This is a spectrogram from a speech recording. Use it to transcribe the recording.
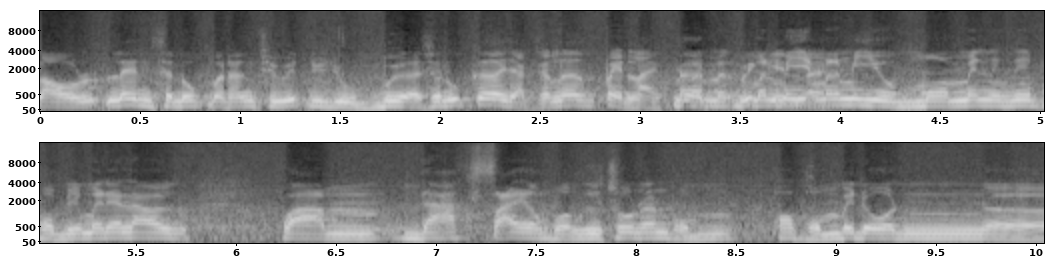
เราเล่นสนุกมาทั้งชีวิตอยู่ๆเบื่อสนุกเกอร์อยากจะเลิกเป็นอะไรเกิดมันวิมันกฤตมีอะไรมันมีอยู่โมเมนต์หนึงที่ผมยังไม่ได้เล่าความดาร์กไซด์ของผมคือช่วงนั้นผม พอผมไปโดนเอ่อ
